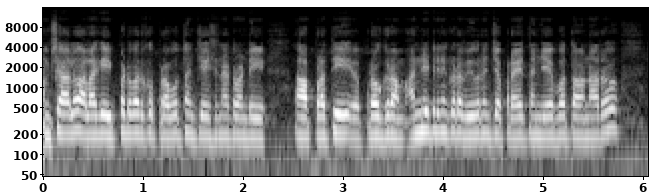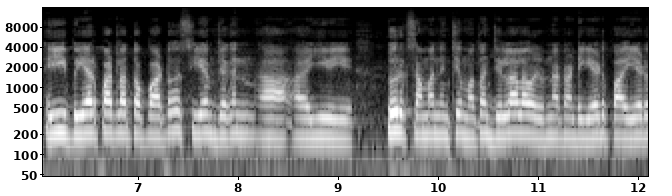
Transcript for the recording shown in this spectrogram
అంశాలు అలాగే ఇప్పటి వరకు ప్రభుత్వం చేసినటువంటి ప్రతి ప్రోగ్రాం అన్నిటిని కూడా వివరించే ప్రయత్నం చేయబోతా ఉన్నారు. ఈ ఏర్పాట్లతో పాటు సీఎం జగన్ ఈ టూర్కి సంబంధించి మొత్తం జిల్లాలో ఉన్నటువంటి ఏడు ఏడు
